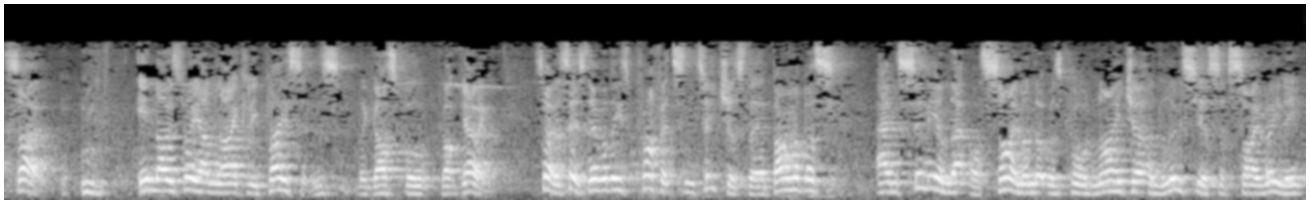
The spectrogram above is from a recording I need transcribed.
So, in those very unlikely places, the gospel got going. So it says there were these prophets and teachers there, Barnabas and Simeon that or Simon that was called Niger and Lucius of Cyrene,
